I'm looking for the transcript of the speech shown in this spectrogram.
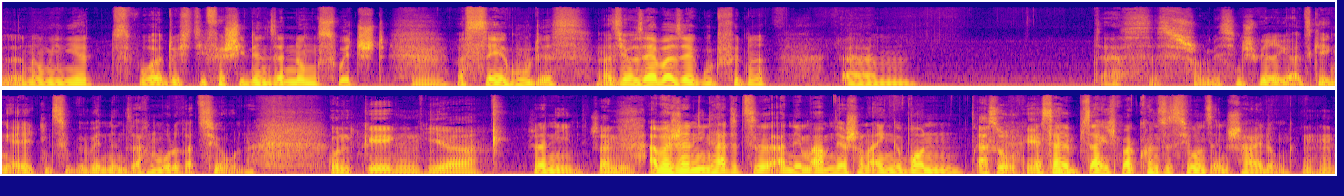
äh, nominiert, wo er durch die verschiedenen Sendungen switcht, mhm. was sehr gut ist, was ich auch selber sehr gut finde. Ähm, das ist schon ein bisschen schwieriger als gegen Elton zu gewinnen in Sachen Moderation. Und gegen hier Janine. Janine. Aber Janine hatte zu, an dem Abend ja schon einen gewonnen. Ach so, okay. Deshalb sage ich mal Konzessionsentscheidung. Mhm.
